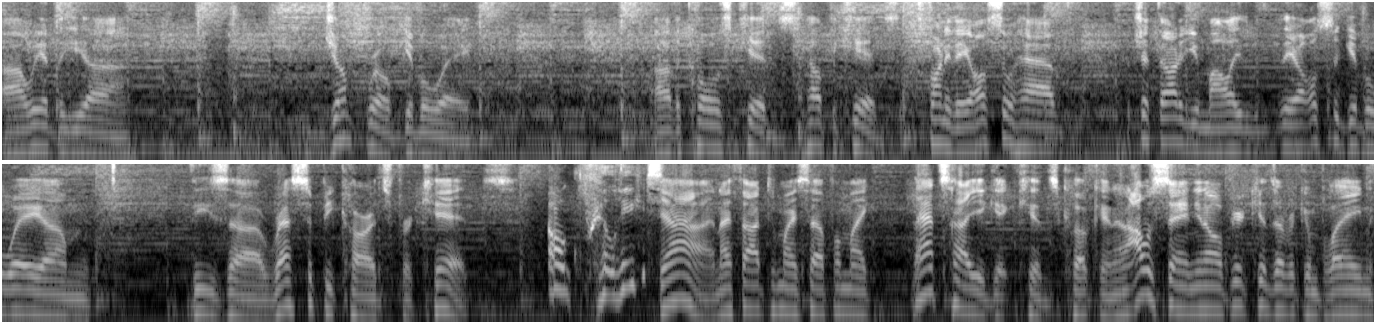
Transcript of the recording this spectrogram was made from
Uh, we had the uh, jump rope giveaway. Uh, the Kohl's kids, healthy kids. It's funny. They also have, which I thought of you, Molly. They also give away um, these uh, recipe cards for kids. Oh, really? Yeah, and I thought to myself, I'm like, that's how you get kids cooking. And I was saying, you know, if your kids ever complain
